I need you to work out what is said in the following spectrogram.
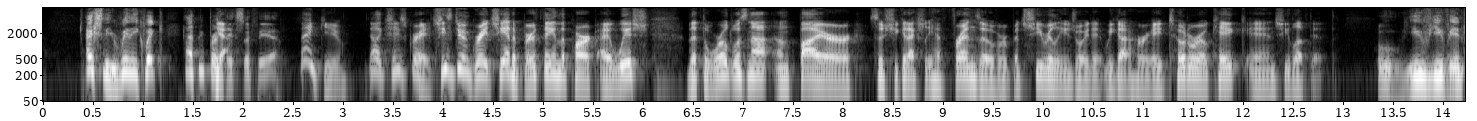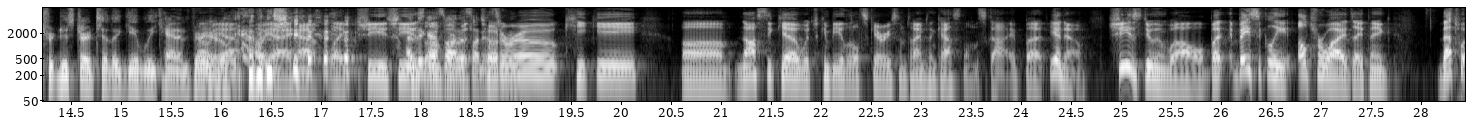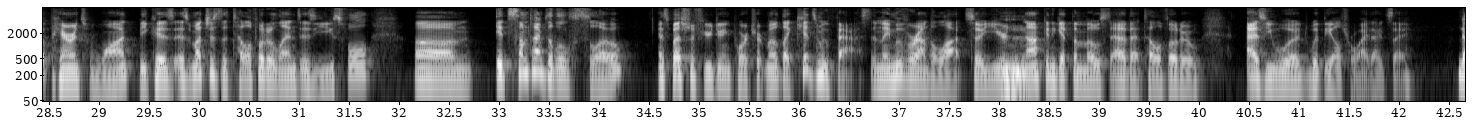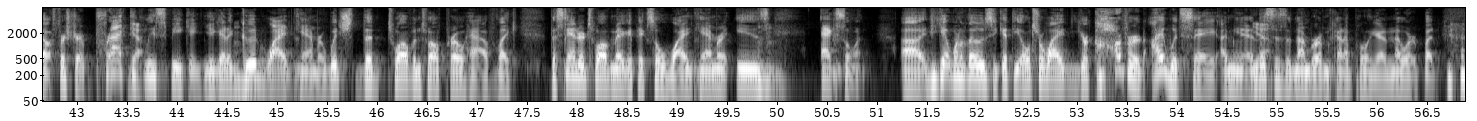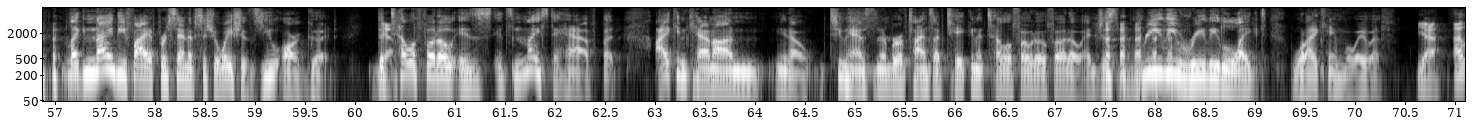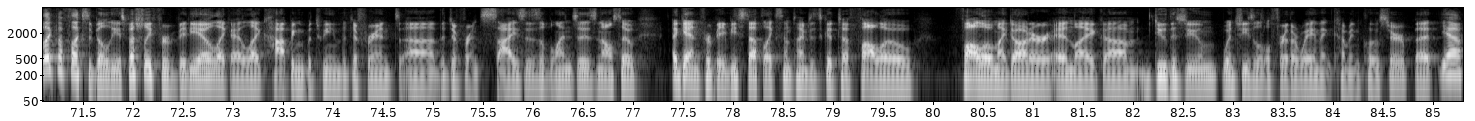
actually really quick, happy birthday, Yeah. Sophia. Thank you. Yeah, like she's great. She's doing great. She had a birthday in the park. I wish that the world was not on fire so she could actually have friends over, but she really enjoyed it. We got her a Totoro cake and she loved it. Ooh, you've you've introduced her to the Ghibli canon very Oh early. yeah, oh yeah, I have. Like she she I is on board with on Instagram. Totoro, Kiki, um, Nausicaa, which can be a little scary sometimes in Castle in the Sky, but you know she's doing well. But basically, ultra wides, I think that's what parents want because as much as the telephoto lens is useful, um, it's sometimes a little slow. especially if you're doing portrait mode, like kids move fast and they move around a lot. So you're Mm-hmm. not going to get the most out of that telephoto as you would with the ultra wide, I'd say. No, for sure. Practically speaking, you get a Mm-hmm. good wide camera, which the 12 and 12 Pro have. Like the standard 12 megapixel wide camera is Mm-hmm. Excellent. Uh, if you get one of those, you get the ultra wide, you're covered, I would say. I mean, and this is a number I'm kind of pulling out of nowhere, but like 95% of situations, you are good. The Yeah. telephoto is it's nice to have, but I can count on, you know, two hands the number of times I've taken a telephoto photo and just really, really liked what I came away with. Yeah, I like the flexibility, especially for video. Like I like hopping between the different uh, the different sizes of lenses, and also again for baby stuff. Like sometimes it's good to follow follow my daughter and like um, do the zoom when she's a little further away, and then come in closer. But yeah,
